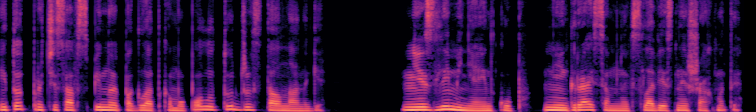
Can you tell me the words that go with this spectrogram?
и тот, прочесав спиной по гладкому полу, тут же встал на ноги. «Не зли меня, инкуб, не играй со мной в словесные шахматы.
